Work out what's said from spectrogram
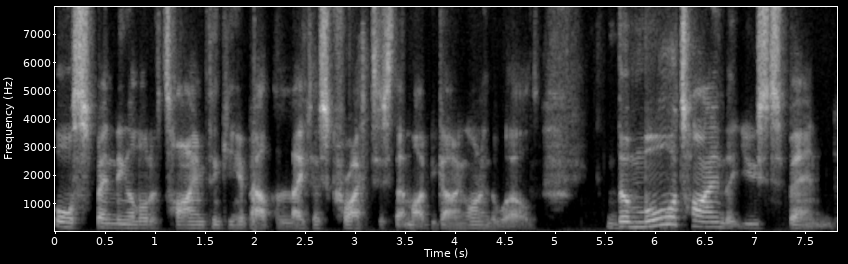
or spending a lot of time thinking about the latest crisis that might be going on in the world the more time that you spend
